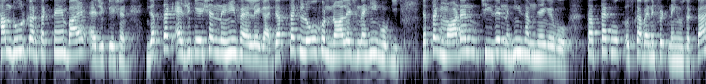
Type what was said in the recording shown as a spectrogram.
हम दूर कर सकते हैं बाय एजुकेशन जब तक एजुकेशन नहीं फैलेगा, जब तक लोगों को नॉलेज नहीं होगी। जब तक मॉडर्न चीज़ें नहीं समझेंगे वो, तब तक वो उसका बेनिफिट नहीं हो सकता।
